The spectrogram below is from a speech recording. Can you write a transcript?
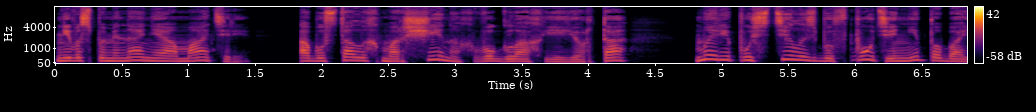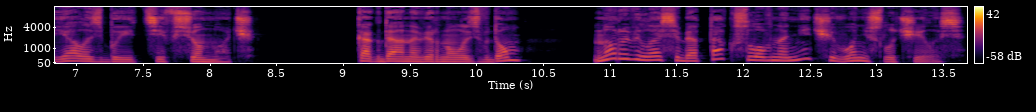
не воспоминания о матери, об усталых морщинах в углах ее рта, Мэри пустилась бы в путь и не побоялась бы идти всю ночь. Когда она вернулась в дом, Нора вела себя так, словно ничего не случилось.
